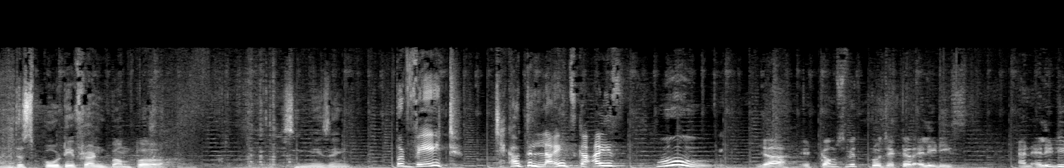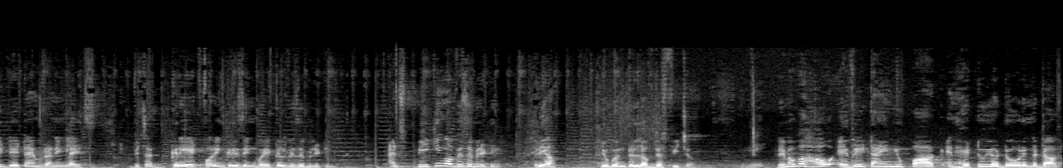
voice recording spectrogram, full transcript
and the sporty front bumper. It's amazing. But wait, check out the lights, guys. Woo! Yeah, it comes with projector LEDs and LED daytime running lights, which are great for increasing vehicle visibility. And speaking of visibility, Ria, you're going to love this feature. Really? Remember how every time you park and head to your door in the dark,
